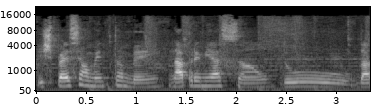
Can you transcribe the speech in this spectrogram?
especialmente também na premiação do, da,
